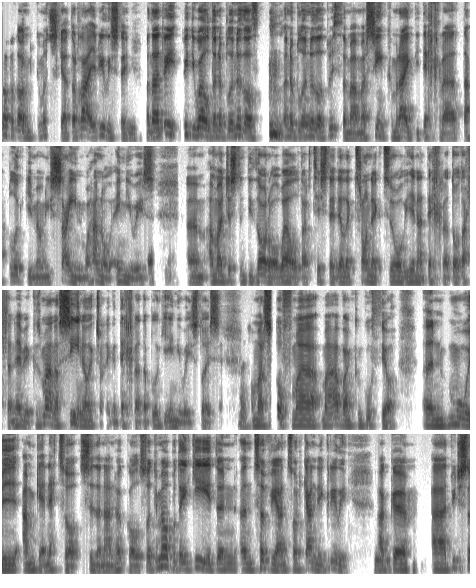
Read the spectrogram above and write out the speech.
meddwl bod o'n gymysgiad o'r ddau, really, sti. Mm. Dwi, dwi wedi weld yn y blynyddoedd, yn y blynyddoedd dwytho yma, mae'r sîn Cymraeg wedi dechrau datblygu mewn i sain wahanol anyways. Yeah. Um, a mae jyst yn diddorol weld artistaid electronig tu ôl i hynna dechrau dod allan hefyd. Cos mae yna sîn electronig yn dechrau datblygu anyways, does. Yeah. Ond mae'r stwff mae ma afanc yn gwthio yn mwy amgen eto sydd yn anhygol. So dwi'n meddwl bod ei gyd yn, yn tyfiant organig, really. Mm. Ac, um, a dwi jyst,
